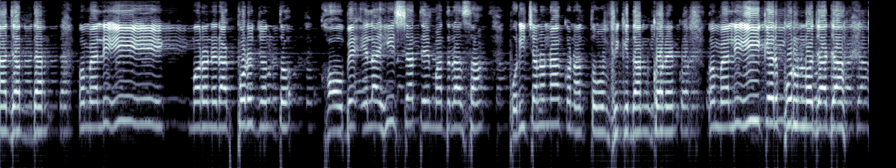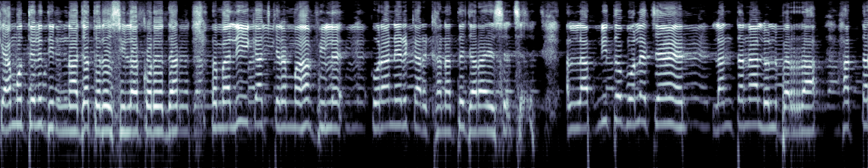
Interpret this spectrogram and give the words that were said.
নাজাত দেন। ও মালিক মরণের আগ পর্যন্ত খবে এলাহির সাথে মাদ্রাসা। পরিচালনা করার তৌফিক দান করেন। ও মালিকের পূর্ণ যা যা কেমতের দিন নাজাতের শিলা করে দেন। ও মালিক আজকের মাহফিলে কোরআনের কারখানাতে যারা এসেছে, আল্লাহ আপনি তো বলেছেন লান্তানালুল বাররা হাত্তা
